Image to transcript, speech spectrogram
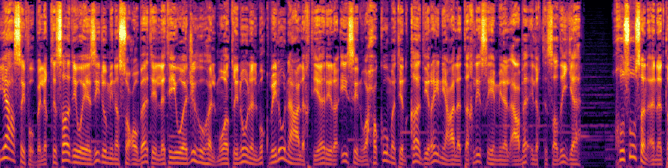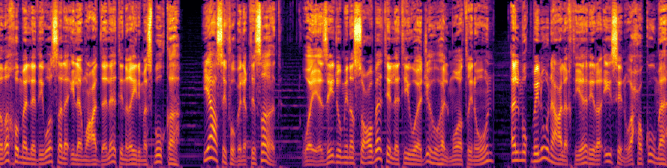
يعصف بالاقتصاد ويزيد من الصعوبات التي يواجهها المواطنون المقبلون على اختيار رئيس وحكومة قادرين على تخليصهم من الأعباء الاقتصادية خصوصا أن التضخم الذي وصل إلى معدلات غير مسبوقة يعصف بالاقتصاد ويزيد من الصعوبات التي يواجهها المواطنون المقبلون على اختيار رئيس وحكومة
